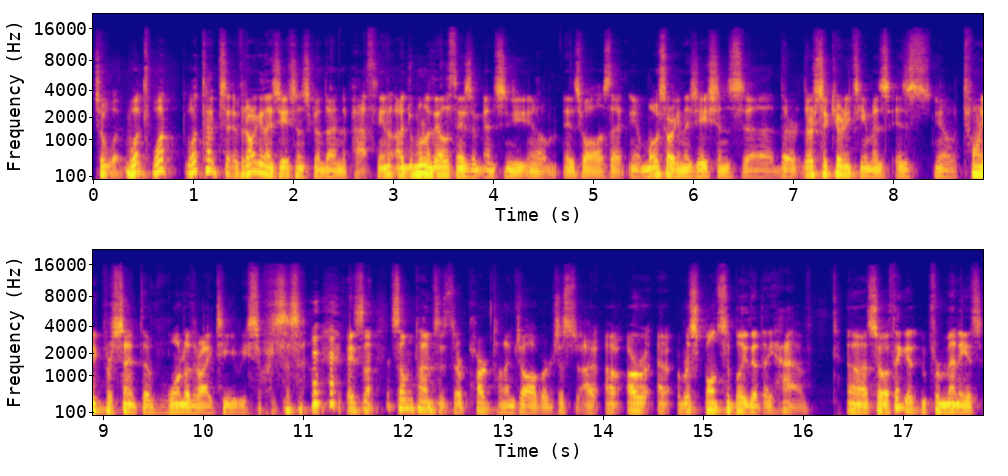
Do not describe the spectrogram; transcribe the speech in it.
So what what what types of if an organization is going down the path? You know, one of the other things I mentioned, you know, as well is that you know most organizations uh, their their security team is is you know twenty percent of one of their IT resources. it's not, sometimes it's their part time job or just a, a, a, responsibility that they have. Uh, so I think it, for many, it's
